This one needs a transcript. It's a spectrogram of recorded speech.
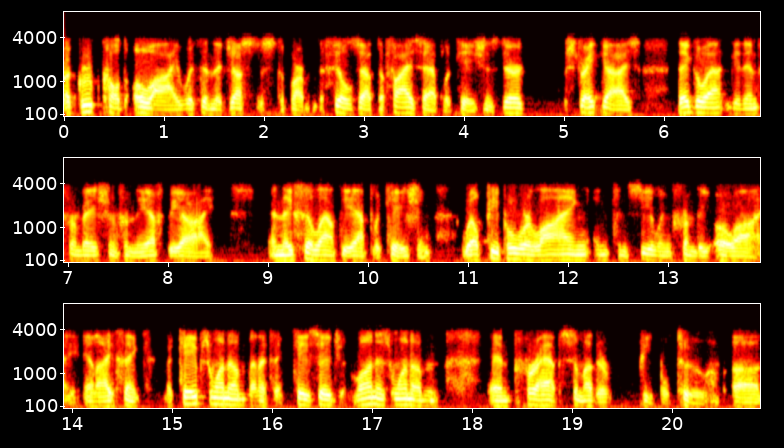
a, group called OI within the Justice Department that fills out the FISA applications. They're straight guys. They go out and get information from the FBI and they fill out the application. Well, people were lying and concealing from the OI, and I think McCabe's one of them, and I think Case Agent One is one of them, and perhaps some other people too. Uh,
